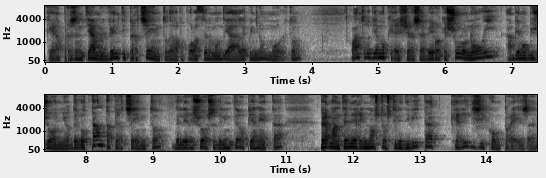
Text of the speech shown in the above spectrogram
che rappresentiamo il 20% della popolazione mondiale, quindi non molto, quanto dobbiamo crescere se è vero che solo noi abbiamo bisogno dell'80% delle risorse dell'intero pianeta per mantenere il nostro stile di vita, crisi compresa.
